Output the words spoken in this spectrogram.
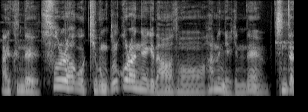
아니 근데 술하고 기분 꿀꿀한 얘기 나와서 하는 얘긴데 진짜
